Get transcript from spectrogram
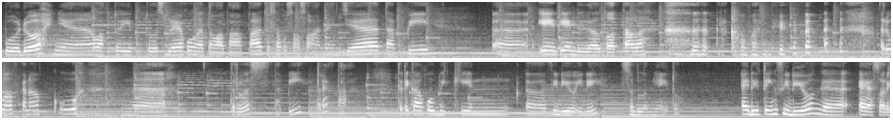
bodohnya waktu itu sebenarnya aku nggak tahu apa-apa, terus aku sok-sokan aja, tapi uh, ya intinya gagal total lah rekamannya. Aduh maafkan aku. Nah, terus tapi ternyata ketika aku bikin uh, video ini sebelumnya itu. Editing video nggak eh sorry.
